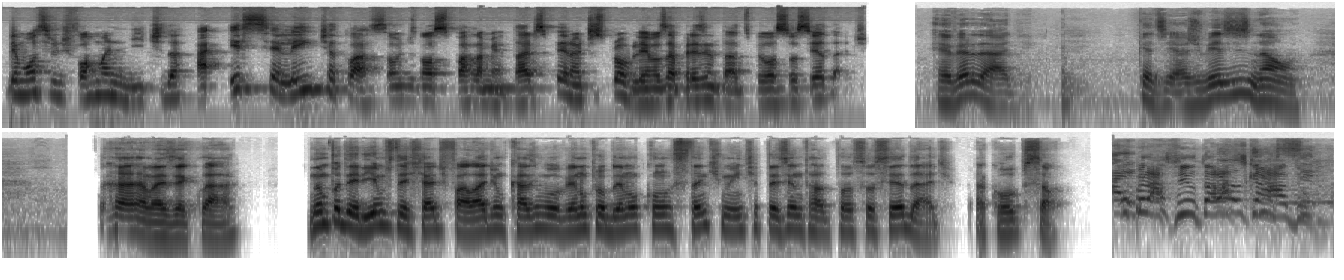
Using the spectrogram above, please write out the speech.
demonstra de forma nítida a excelente atuação de nossos parlamentares perante os problemas apresentados pela sociedade. É verdade. Quer dizer, às vezes não. Ah, mas é claro. Não poderíamos deixar de falar de um caso envolvendo um problema constantemente apresentado pela sociedade: a corrupção. O Brasil tá lascado!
